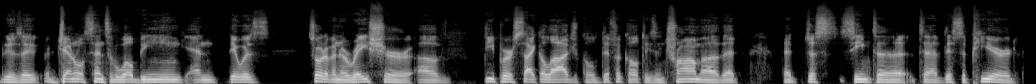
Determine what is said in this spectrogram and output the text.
there's a, a general sense of well-being, and there was sort of an erasure of deeper psychological difficulties and trauma that that just seemed to to have disappeared.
